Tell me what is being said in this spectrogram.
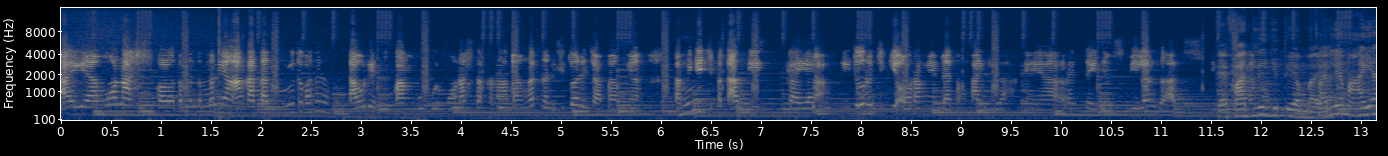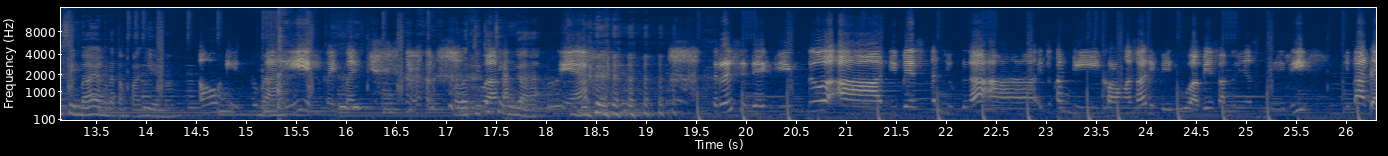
ayam Monas. Kalau teman-teman yang angkatan dulu tuh pasti tahu deh tukang bubur Monas terkenal banget. Nah di situ ada cabangnya. Tapi dia cepet habis. Kayak itu rezeki orang yang datang pagi lah. Kayak let's say jam 9 gak habis. Kayak Fadli gitu ya mbak ya? Fadli sama Ayah sih mbak yang datang pagi emang. Oh gitu. Baik baik baik kalau Cita sih enggak. dulu ya. Terus udah gitu uh, di basement juga uh, itu kan di kalau nggak salah di B2 B1 nya sendiri kita ada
